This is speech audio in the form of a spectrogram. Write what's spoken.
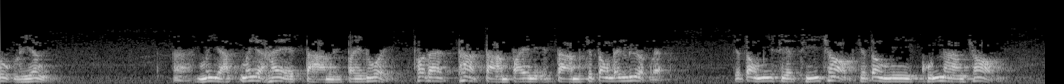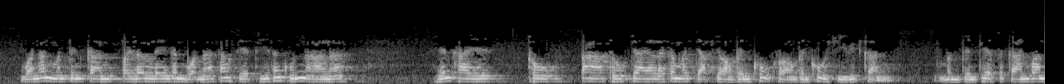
ลูกเลี้ยง ไม่อยากไม่อยากให้ตามไปด้วย เพราะถ้าตามไปเนี่ยตามจะต้องได้เลือกแหละ จะต้องมีเศรษฐีชอบ จะต้องมีขุนนางชอบ วันนั้นมันเป็นการไปละเลงกันหมดนะ ทั้งเศรษฐีทั้งขุนนางนะ เห็นใครถูกตาถูกใจอะไรก็มาจับจองเป็นคู่ครองเป็นคู่ชีวิตกัน มันเป็นเทศกาลวัน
